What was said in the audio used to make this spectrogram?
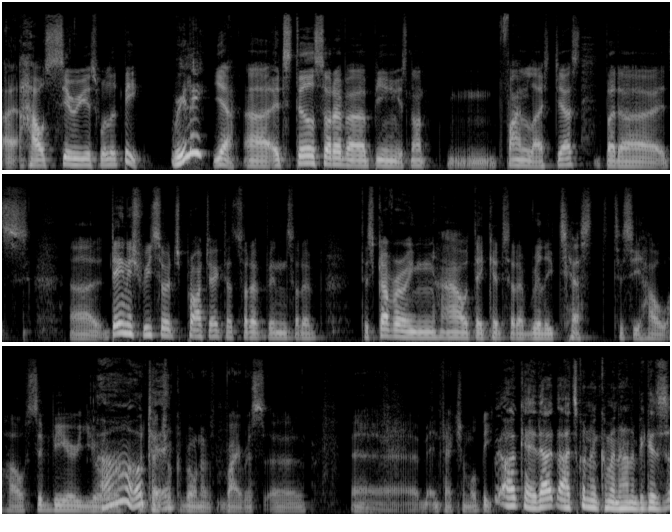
uh, how serious will it be? really? Yeah, uh, it's still sort of uh, being, it's not mm, finalized yet, but uh, it's a Danish research project that's sort of been sort of discovering how they could sort of really test to see how, how severe your Oh, okay. potential coronavirus uh, uh, infection will be. Okay, that that's going to come in handy because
